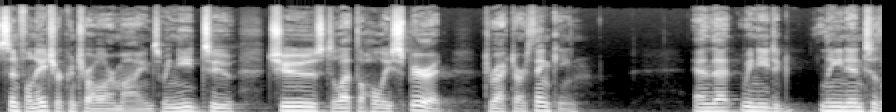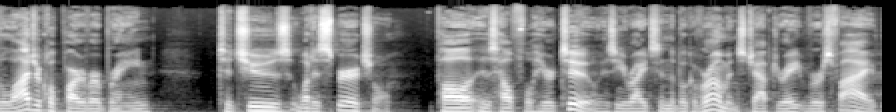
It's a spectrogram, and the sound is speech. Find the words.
sinful nature control our minds, we need to choose to let the Holy Spirit direct our thinking. And that we need to lean into the logical part of our brain to choose what is spiritual. Paul is helpful here too, as he writes in the book of Romans, chapter 8, verse 5.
